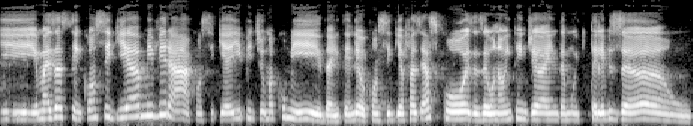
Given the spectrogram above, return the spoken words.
e, mas assim, conseguia me virar, conseguia ir pedir uma comida, entendeu? Conseguia fazer as coisas, eu não entendia ainda muito televisão,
